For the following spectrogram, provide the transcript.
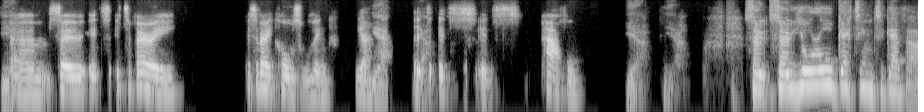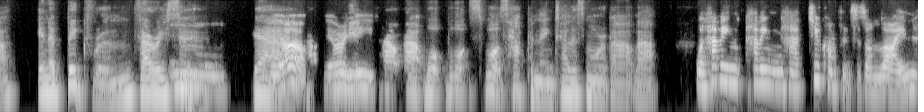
Yeah. Um so it's it's a very it's a very causal link. Yeah. Yeah, yeah. it's it's powerful. Yeah. Yeah so so you're all getting together in a big room very soon. Mm, yeah. we are we are indeed. about that? What what's what's happening? Tell us more about that. Well, having having had two conferences online,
